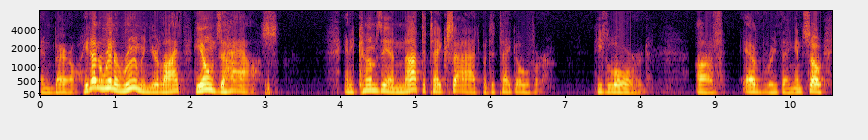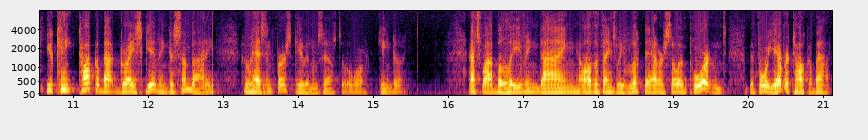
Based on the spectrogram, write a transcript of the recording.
and barrel. He doesn't rent a room in your life. He owns the house. And He comes in not to take sides, but to take over. He's Lord of everything. And so you can't talk about grace giving to somebody who hasn't first given themselves to the Lord. You can't do it. That's why believing, dying, all the things we've looked at are so important before you ever talk about,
